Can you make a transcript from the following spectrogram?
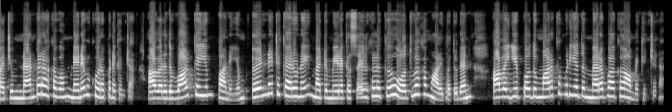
மற்றும் நண்பராகவும் நினைவு கூறப்படுகின்றார். அவரது வாழ்க்கையும் பணியும் எண்ணற்ற கருணை மற்றும் இறக்க செயல் அவர்களுக்கு உத்வேகம் அளிப்பதுடன் அவை இப்போது மறக்க முடியாத மரபாக அமைகின்றன.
